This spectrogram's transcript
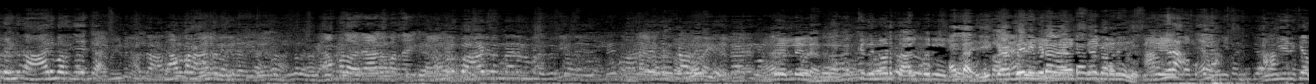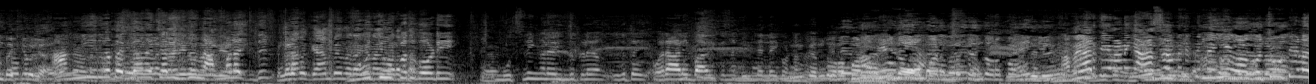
നമ്മൾ ആര് പറഞ്ഞേക്കാം നമ്മൾ ഒരാൾ പറഞ്ഞേക്കാം പാടി ഇല്ല നമുക്ക് ഇതിനോട് താല്പര്യം അല്ല ഈ ക്യാമ്പയിൻ ഇവിടെ വേണ്ടെന്നേ പറഞ്ഞോളൂ അങ്ങനെ അംഗീകരിക്കാൻ പറ്റൂല. അംഗീകരിക്കാൻ പറ്റില്ല വെച്ചാൽ ഇത് നമ്മളെ ഇത് നൂറ്റി മുപ്പത് കോടി മുസ്ലിങ്ങളെ ഹിന്ദുക്കളെ ഇത് ഒരാളെയും ബാധിക്കുന്ന ബില്ലല്ലേ അഭയാർത്ഥികളാണെങ്കിൽ ആസാമിൽ പിന്നെ ഈ കൊച്ചുകുട്ടികളെ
